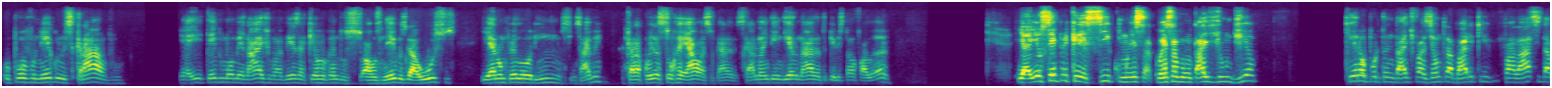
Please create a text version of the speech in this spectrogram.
o povo negro escravo e aí teve uma homenagem uma vez aqui ao Rio Grande do Sul, aos negros gaúchos e era um pelourinho, assim, sabe? Aquela coisa surreal, assim, os caras não entenderam nada do que eles estão falando. E aí eu sempre cresci com essa com essa vontade de um dia ter a oportunidade de fazer um trabalho que falasse da,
